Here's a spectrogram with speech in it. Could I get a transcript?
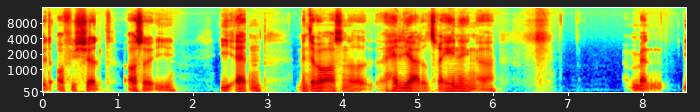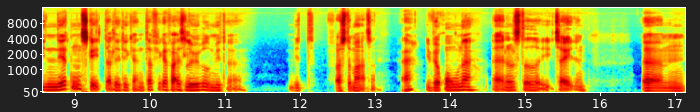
Et officielt, også i, i 18. Men det var også noget halvhjertet træning. Og, men i 19 skete der lidt igen. Der fik jeg faktisk løbet mit, øh, mit første maraton. Ja. I Verona, af alle steder i Italien. Øhm,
